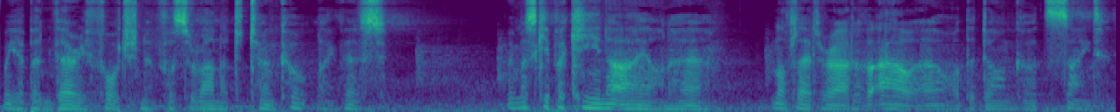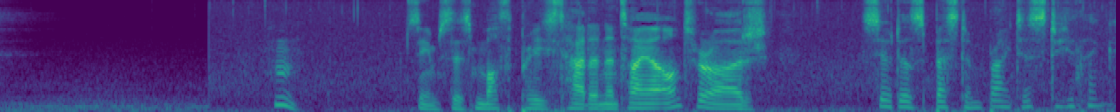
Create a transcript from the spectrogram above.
we have been very fortunate for Serana to turn coat like this. We must keep a keen eye on her, not let her out of our or the Dawnguard's sight. Hmm. Seems this moth priest had an entire entourage. So does best and brightest, do you think?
